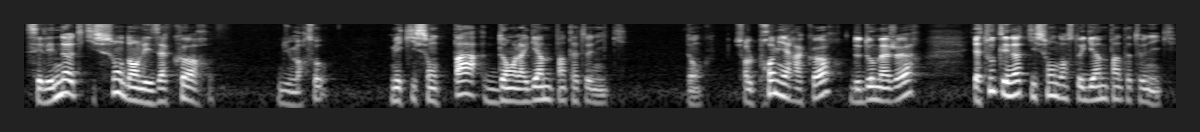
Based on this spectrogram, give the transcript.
c'est les notes qui sont dans les accords du morceau, mais qui sont pas dans la gamme pentatonique. Donc, sur le premier accord de Do majeur, il y a toutes les notes qui sont dans cette gamme pentatonique.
